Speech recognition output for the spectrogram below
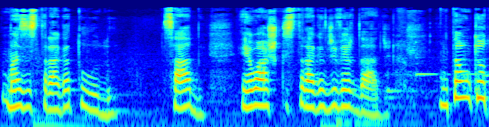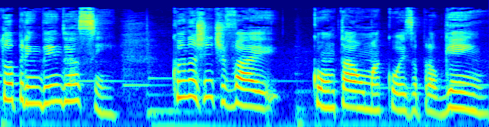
mas estraga tudo, sabe? Eu acho que estraga de verdade. Então o que eu tô aprendendo é assim: quando a gente vai contar uma coisa para alguém,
